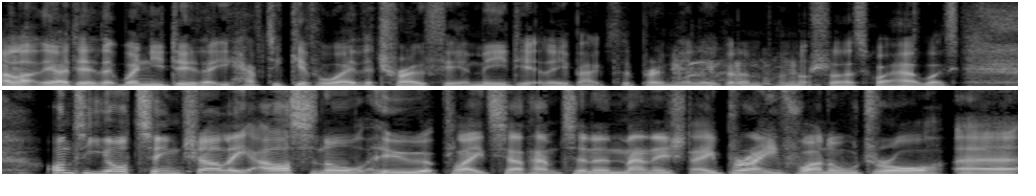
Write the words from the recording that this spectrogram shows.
I like the idea that when you do that, you have to give away the trophy immediately back to the Premier League, but I'm, I'm not sure that's quite how it works. On to your team, Charlie. Arsenal, who played Southampton and managed a brave one-all draw. Uh,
